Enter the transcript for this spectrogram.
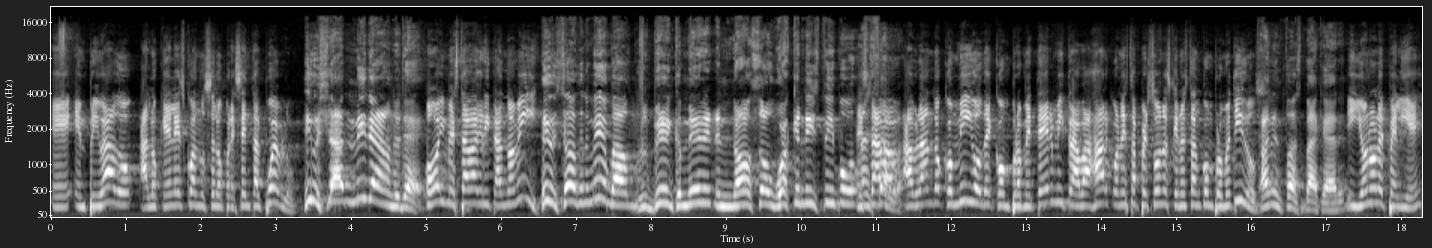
eh, en privado a lo que él es cuando se lo presenta al pueblo. He was shouting me down today. Hoy me estaba gritando a mí. He was talking to me about being committed and also working these people. Estaba hablando conmigo de comprometerme y trabajar con estas personas que no están comprometidos. I didn't fuss back at him. Y yo no le peleé.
